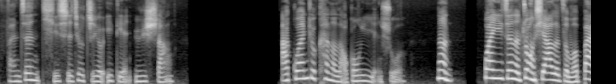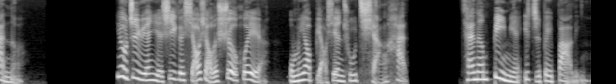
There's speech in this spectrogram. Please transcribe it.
反正其实就只有一点淤伤。”阿关就看了老公一眼，说：“那万一真的撞瞎了怎么办呢？幼稚园也是一个小小的社会啊，我们要表现出强悍。”才能避免一直被霸凌。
